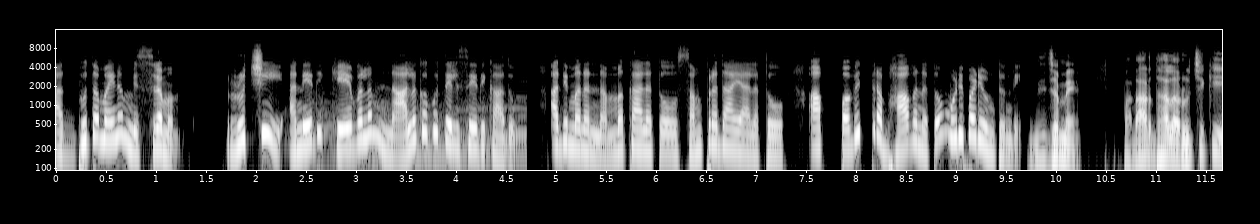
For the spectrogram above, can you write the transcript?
అద్భుతమైన మిశ్రమం. రుచి అనేది కేవలం నాలుకకు తెలిసేది కాదు. అది మన నమ్మకాలతో సంప్రదాయాలతో ఆ పవిత్ర భావనతో ముడిపడి ఉంటుంది. నిజమే. పదార్థాల రుచికి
